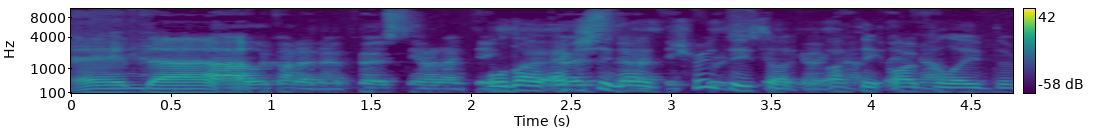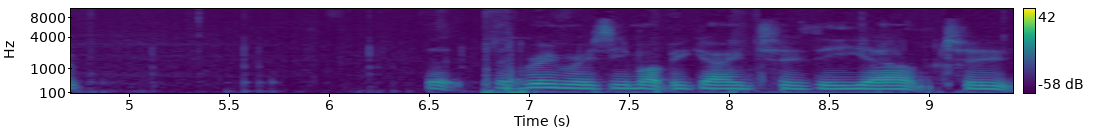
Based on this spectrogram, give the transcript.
And uh, uh, look, I don't know. Personally, I don't think. Although, actually, no. The truth is, I, I think I believe that. The, the rumor is he might be going to the uh, to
